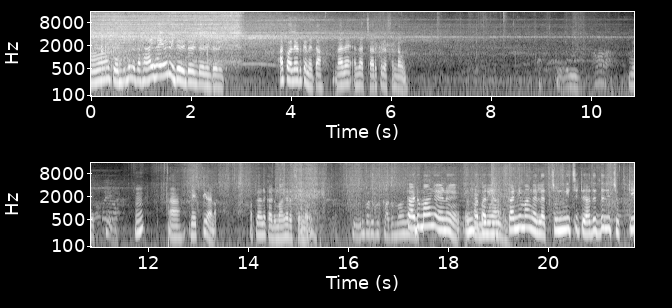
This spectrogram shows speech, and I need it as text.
ആ കൊമ്പുമ്പല്ല ഹായ് ഹായ് ഒരു മിനിറ്റ് ഒരു മിനിറ്റ് ഒരു മിനിറ്റ് ഒരു മിനിറ്റ്. ആ കൊല എടുക്കണം കേട്ടോ. എന്നാലേ അത് അച്ചാർക്ക് രസം ഉണ്ടാവും? ആ നെറ്റി വേണം. അപ്പോഴാണ് കടുമാങ്ങ രസം ഉണ്ടാവും കടുമാങ്ങയാണ്. എന്താ പറയാ? കണ്ണിമാങ്ങ അല്ല ചുങ്ങിച്ചിട്ട് അത് ഇതിന് ചുക്കി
